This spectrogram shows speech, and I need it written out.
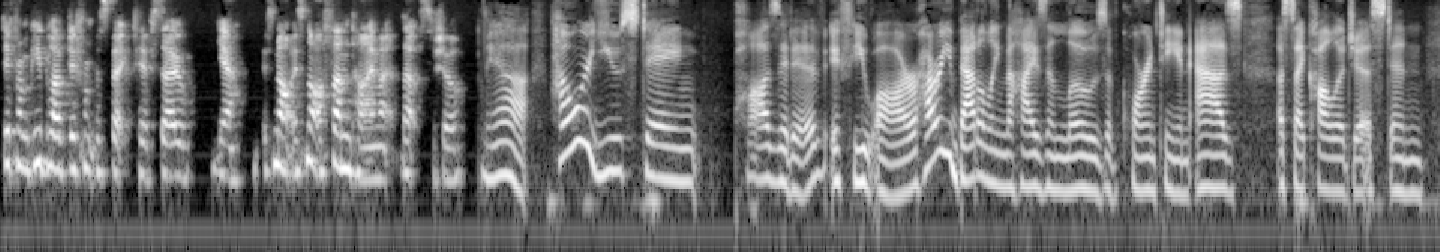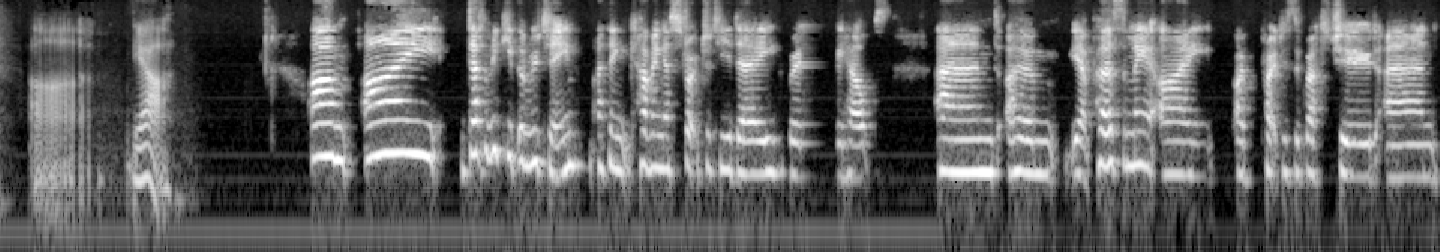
different people have different perspectives, so yeah, it's not it's not a fun time, uh, that's for sure. Yeah. How are you staying positive if you are? How are you battling the highs and lows of quarantine as a psychologist? And uh, yeah. Um, I definitely keep the routine. I think having a structure to your day really helps. And um, yeah, personally, I I practice the gratitude, and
